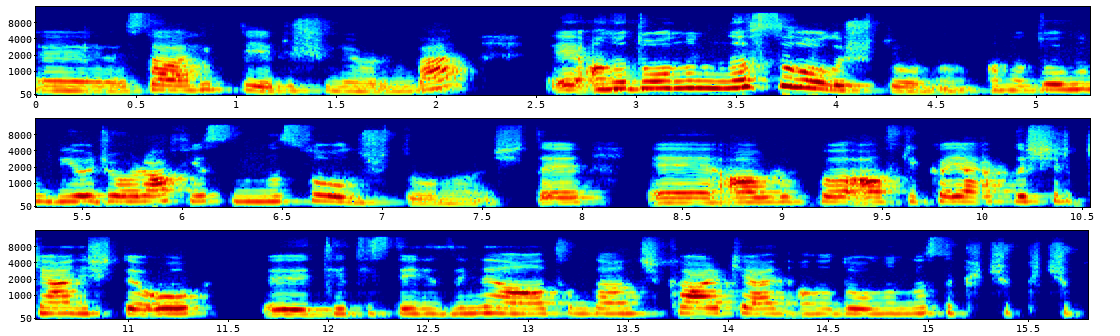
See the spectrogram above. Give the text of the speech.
e, sahip diye düşünüyorum ben. E, Anadolu'nun nasıl oluştuğunu, Anadolu'nun biyocoğrafyasının nasıl oluştuğunu, işte e, Avrupa, Afrika yaklaşırken işte o e, Tetis Denizi'nin altından çıkarken Anadolu'nun nasıl küçük küçük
